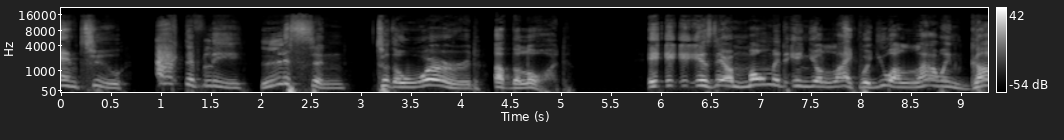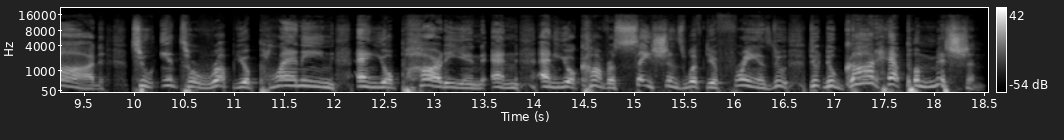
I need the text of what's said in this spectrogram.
and to actively listen to the word of the Lord? Is there a moment in your life where you are allowing God to interrupt your planning and your partying and, and your conversations with your friends? Do, do, do God have permission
